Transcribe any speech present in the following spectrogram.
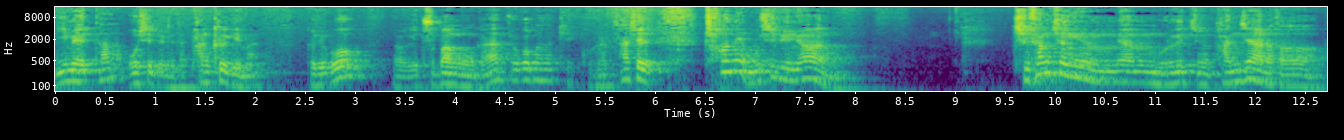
2m 50입니다. 방 크기만 그리고 여기 주방 공간 조그맣게 있고 사실 1000에 50이면 지상층이면 모르겠지만 반지하라서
